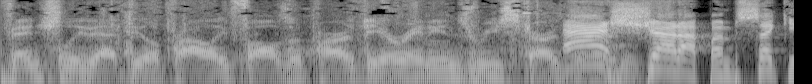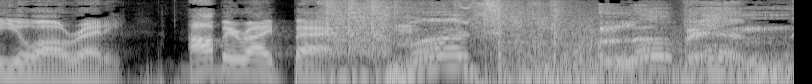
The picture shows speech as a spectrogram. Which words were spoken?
Eventually, that deal probably falls apart. The Iranians restart their. Ah, shut up. I'm sick of you already. I'll be right back. Mark Levin.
